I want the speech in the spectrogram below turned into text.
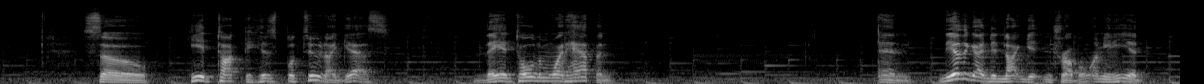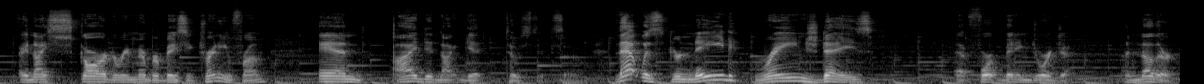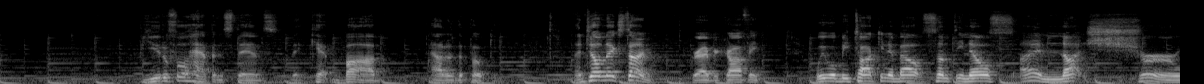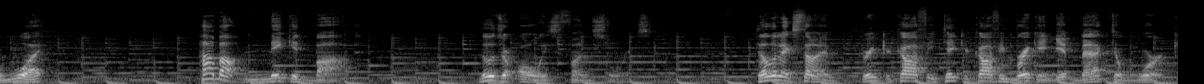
So he had talked to his platoon, I guess. They had told him what happened. And the other guy did not get in trouble. I mean, he had a nice scar to remember basic training from. And I did not get toasted. So that was grenade range days at Fort Benning, Georgia. Another beautiful happenstance that kept Bob out of the pokey. Until next time, grab your coffee. We will be talking about something else. I am not sure what. How about Naked Bob? Those are always fun stories. Till the next time, drink your coffee, take your coffee break, and get back to work.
